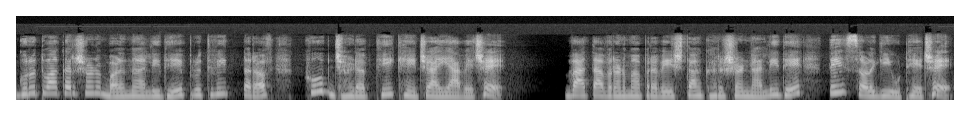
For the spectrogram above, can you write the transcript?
ગુરુત્વાકર્ષણ બળના લીધે પૃથ્વી તરફ ખૂબ ઝડપથી ખેંચાઈ આવે છે. વાતાવરણમાં પ્રવેશતા ઘર્ષણના લીધે તે સળગી ઉઠે છે.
